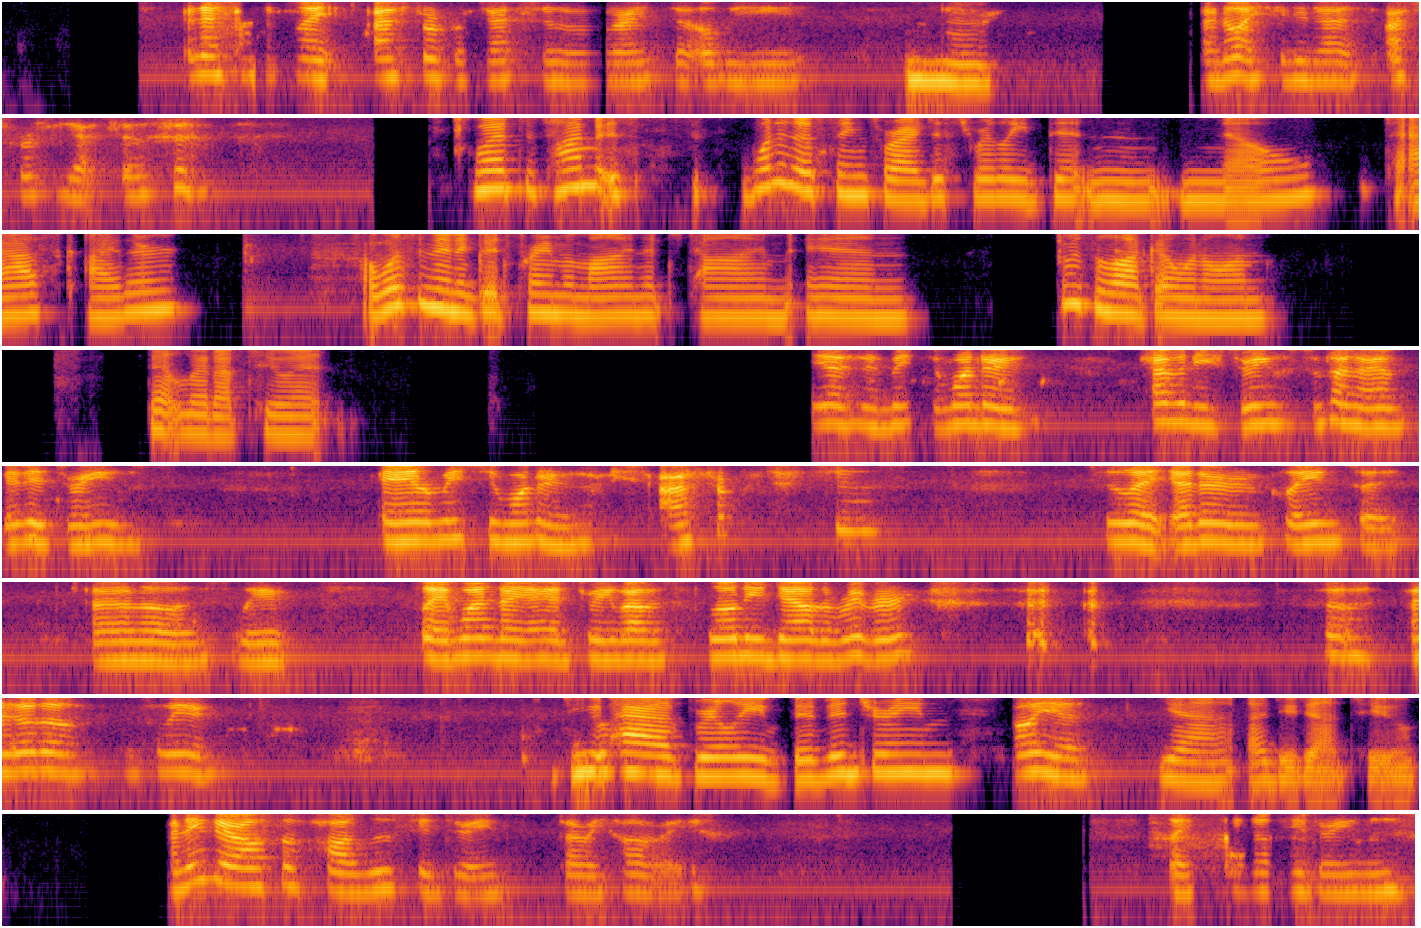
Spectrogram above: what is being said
And that's like astral projection, right? The OBE. Mhm. I know I do that. Astral projection. Well, at the time, it's it's one of those things where I just really didn't know to ask either. I wasn't in a good frame of mind at the time, and there was a lot going on that led up to it. yeah, it makes me wonder. have these dreams, sometimes I have vivid dreams, and it makes me wonder: astral projections? So like other planes, like I don't know, it's weird. Like one night I had a dream I was floating down the river. so I don't know, it's weird. Do you have really vivid dreams? Oh yeah, Yeah, I do that too. I think they're also called lucid dreams, if I recall right. Like I know you dream.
